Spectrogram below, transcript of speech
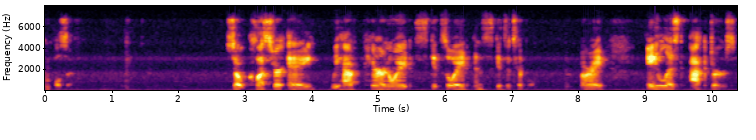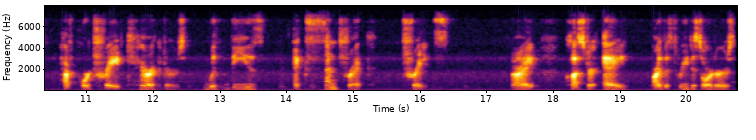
compulsive. So, cluster A, we have paranoid, schizoid, and schizotypal. All right. A list actors have portrayed characters with these eccentric traits. All right. Cluster A are the three disorders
